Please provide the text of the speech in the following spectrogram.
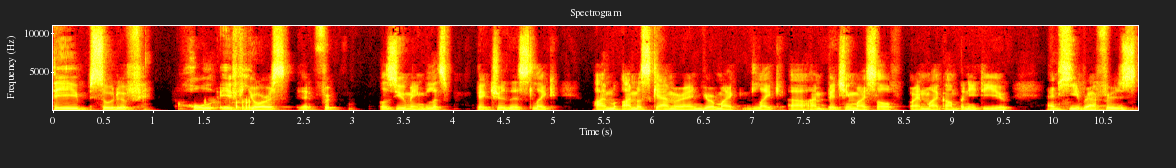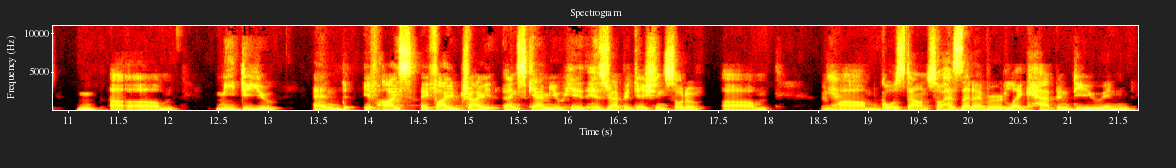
they sort of hold if you're for, assuming let's picture this like I'm I'm a scammer and you're my like uh, I'm pitching myself and my company to you, and he refers uh, um, me to you. And if I if I try and scam you, his, his reputation sort of um, yeah. um, goes down. So has that ever like happened to you in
